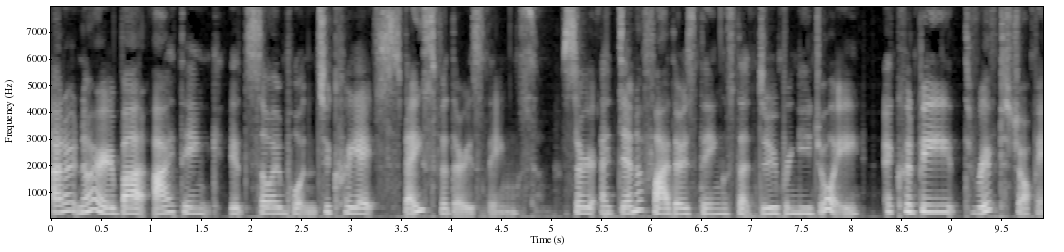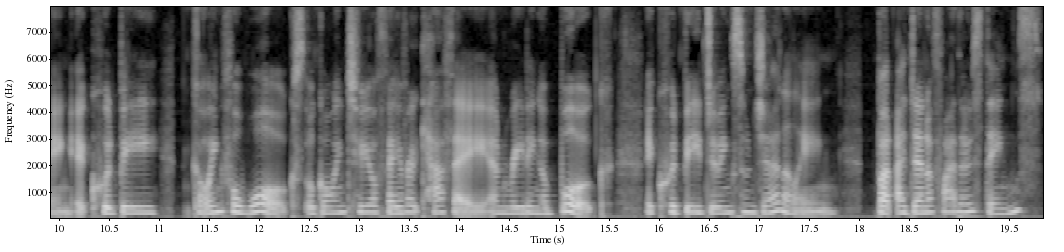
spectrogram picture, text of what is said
I don't know, but I think it's so important to create space for those things. So identify those things that do bring you joy. It could be thrift shopping, it could be going for walks or going to your favorite cafe and reading a book, it could be doing some journaling. But identify those things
